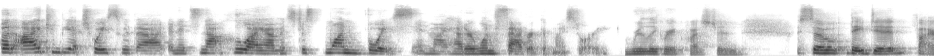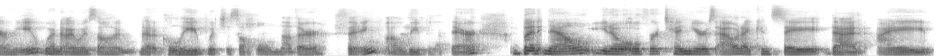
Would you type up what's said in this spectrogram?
but I can be at choice with that. And it's not who I am. It's just one voice in my head or one fabric of my story. Really great question. So they did fire me when I was on medical leave, which is a whole nother thing. I'll leave that there. But now, you know, over 10 years out, I can say that I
